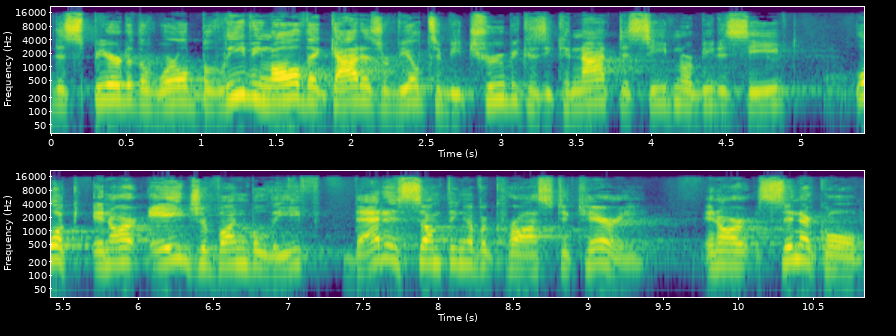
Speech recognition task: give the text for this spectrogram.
the spirit of the world, believing all that God has revealed to be true because he cannot deceive nor be deceived. Look, in our age of unbelief, that is something of a cross to carry. In our cynical,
